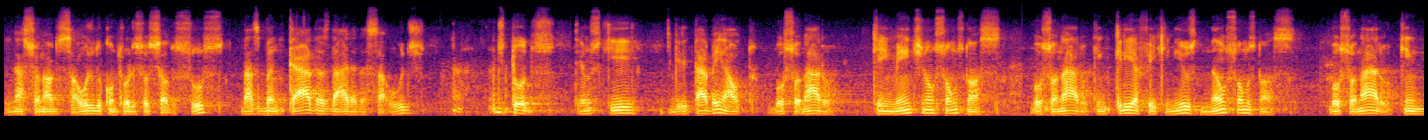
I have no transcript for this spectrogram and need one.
e Nacional de Saúde do Controle Social do SUS, das bancadas da área da saúde, de todos. Temos que gritar bem alto: Bolsonaro, quem mente não somos nós. Bolsonaro, quem cria fake news não somos nós. Bolsonaro, quem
